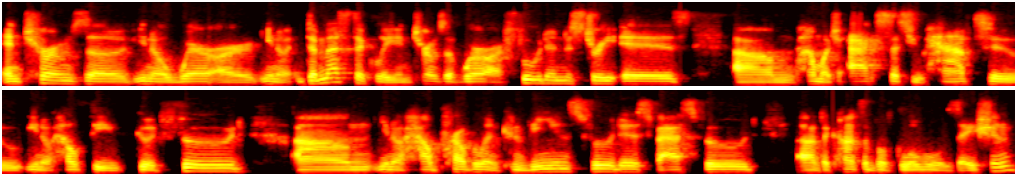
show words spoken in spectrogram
in terms of you know where our you know domestically in terms of where our food industry is um, how much access you have to you know healthy good food um, you know, how prevalent convenience food is, fast food, uh, the concept of globalization.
